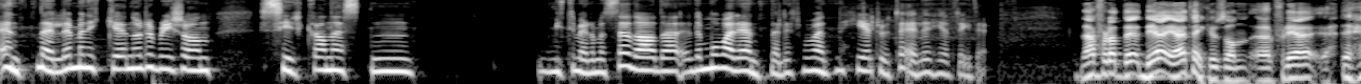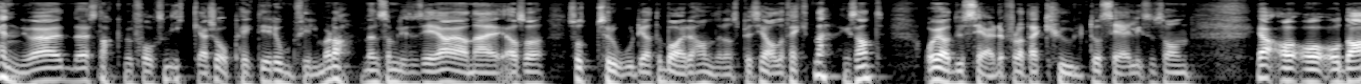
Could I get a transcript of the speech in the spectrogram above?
enten eller, men ikke når det blir sånn cirka nesten midt imellom et sted. Da, det, det må være enten eller. Det må være enten helt ute eller helt riktig. Nei, for det, det, jeg tenker sånn, for det, Det hender jo jeg, jeg snakker med folk som ikke er så opphengt i romfilmer, da, men som liksom sier ja, ja, nei, altså, så tror de at det bare handler om spesialeffektene. ikke sant? Og ja, du ser det for at det er kult å se liksom sånn ja, Og, og, og da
